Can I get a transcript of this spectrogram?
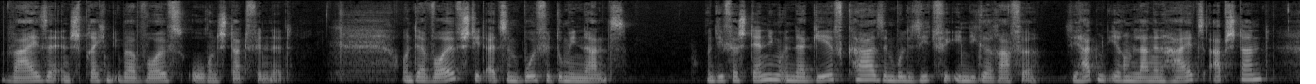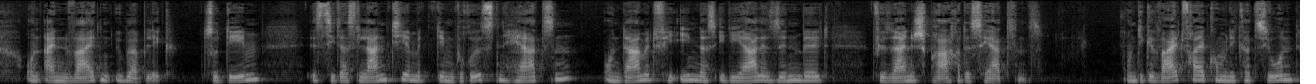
Weise entsprechend über Wolfsohren stattfindet. Und der Wolf steht als Symbol für Dominanz. Und die Verständigung in der GfK symbolisiert für ihn die Giraffe. Sie hat mit ihrem langen Hals Abstand und einen weiten Überblick. Zudem ist sie das Landtier mit dem größten Herzen und damit für ihn das ideale Sinnbild für seine Sprache des Herzens. Und die gewaltfreie Kommunikation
